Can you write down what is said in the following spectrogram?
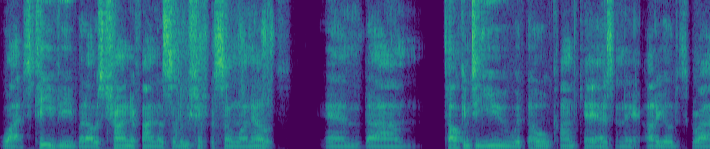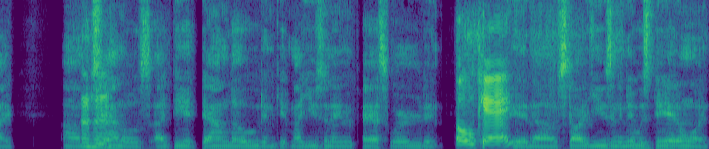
watch TV, but I was trying to find a solution for someone else. And um, talking to you with the whole Comcast and the audio described um, Mhm. channels, I did download and get my username and password and Okay. and uh, started using, and it was dead on.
